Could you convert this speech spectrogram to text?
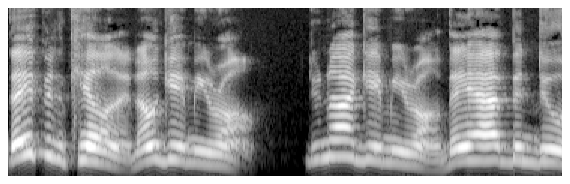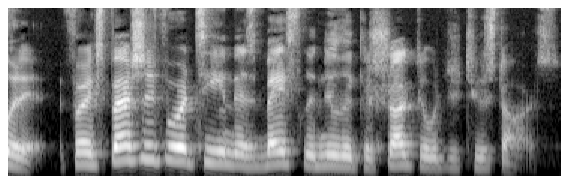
they've been killing it. Don't get me wrong. Do not get me wrong. They have been doing it for especially for a team that's basically newly constructed with your two stars.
